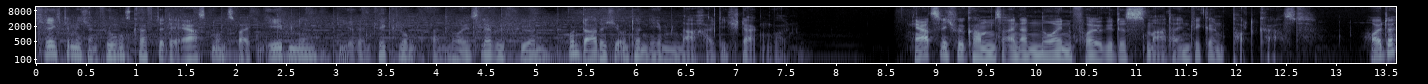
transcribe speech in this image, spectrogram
Ich richte mich an Führungskräfte der ersten und zweiten Ebene, die ihre Entwicklung auf ein neues Level führen und dadurch ihr Unternehmen nachhaltig stärken wollen. Herzlich willkommen zu einer neuen Folge des Smarter Entwickeln Podcast. Heute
